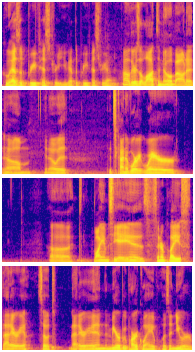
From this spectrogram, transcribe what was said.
Who has a brief history? You got the brief history on it? Oh, there's a lot to know about it. Um, you know, it it's kind of where where uh, YMCA is, Center Place, that area. So it's that area, and the Mirabeau Parkway was a newer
